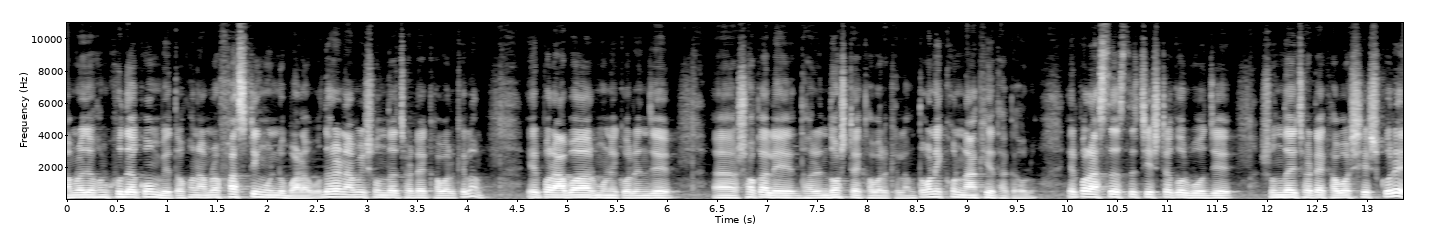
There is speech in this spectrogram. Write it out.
আমরা যখন ক্ষুধা কমবে, তখন আমরা ফাস্টিং উইন্ডো বাড়াবো। ধরেন আমি সন্ধ্যা ছটায় খাবার খেলাম এরপর আবার মনে করেন যে সকালে ধরেন দশটায় খাবার খেলাম, তো অনেকক্ষণ না খেয়ে থাকা হলো। এরপর আস্তে আস্তে চেষ্টা করব যে, সন্ধ্যায় ছটায় খাবার শেষ করে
